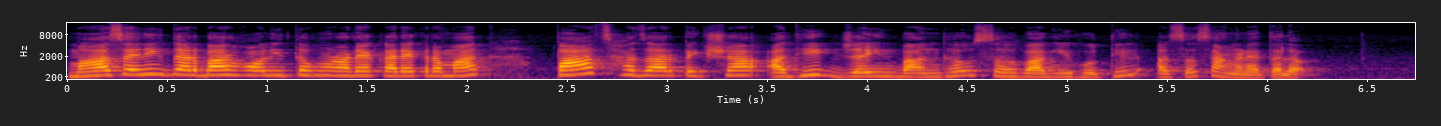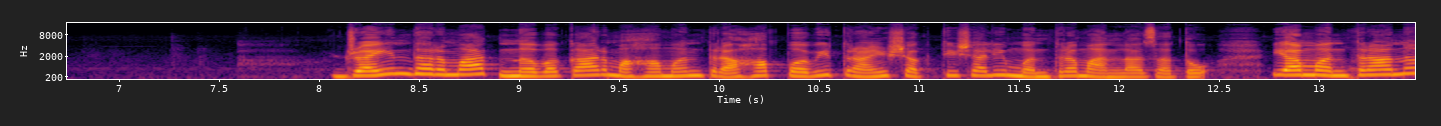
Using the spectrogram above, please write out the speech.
महासैनिक दरबार हॉल इथं होणाऱ्या कार्यक्रमात पाच हजारपेक्षा अधिक जैन बांधव सहभागी होतील असं सांगण्यात आलं. जैन धर्मात नवकार महामंत्र हा पवित्र आणि शक्तिशाली मंत्र मानला जातो. या मंत्रानं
